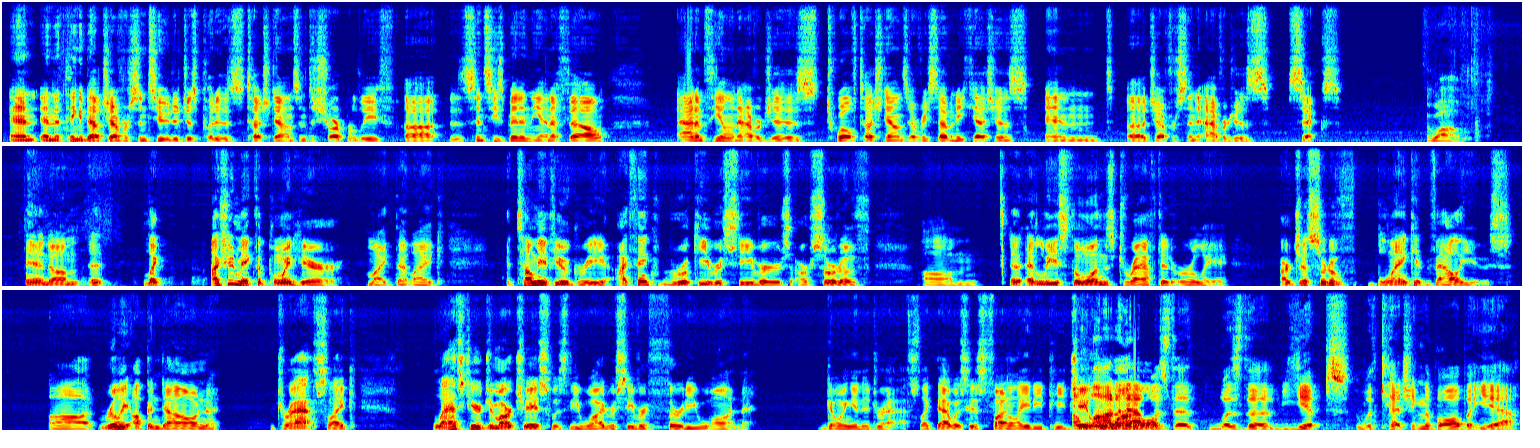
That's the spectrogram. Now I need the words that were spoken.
And and the thing about Jefferson too, to just put his touchdowns into sharp relief, uh, since he's been in the NFL, Adam Thielen averages 12 touchdowns every 70 catches, and uh, Jefferson averages six. Wow. And um, it, like I should make the point here, Mike, that like, tell me if you agree. I think rookie receivers are sort of, um, at least the ones drafted early are just sort of blanket values, uh, really up and down drafts. Like last year, Ja'Marr Chase was the wide receiver 31 going into drafts. Like that was his final ADP. Jaylen a lot Waddle, of that was the was the yips with catching the ball, but yeah.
